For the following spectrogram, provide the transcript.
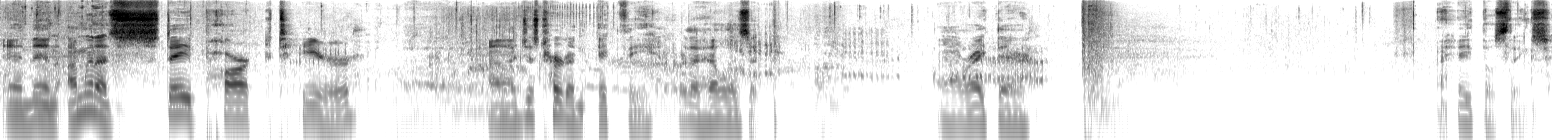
And then I'm going to stay parked here. Uh, I just heard an ichthy. Where the hell is it? Uh, right there. I hate those things.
